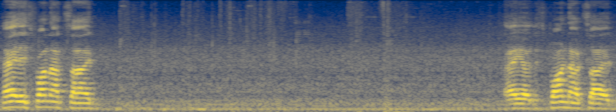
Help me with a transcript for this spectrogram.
Hey, they spawned outside. Hey, yo, they spawned outside.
